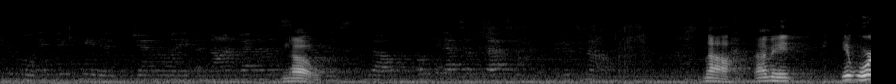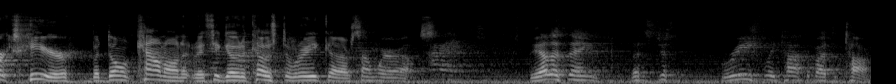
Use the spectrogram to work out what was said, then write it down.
pupil indicated generally a non-venomous. No. and No, okay, that's, a- that's good to know. No, I mean, it works here, but don't count on it if you go to Costa Rica or somewhere else. All right, The other thing, let's just briefly talk about the tongue.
